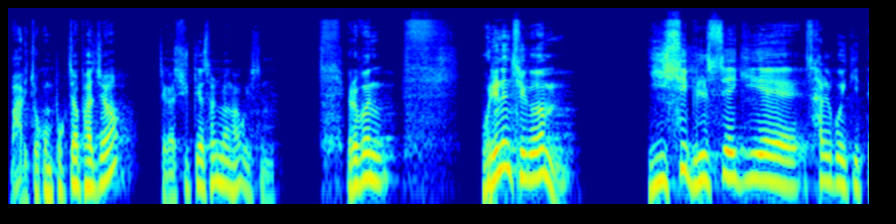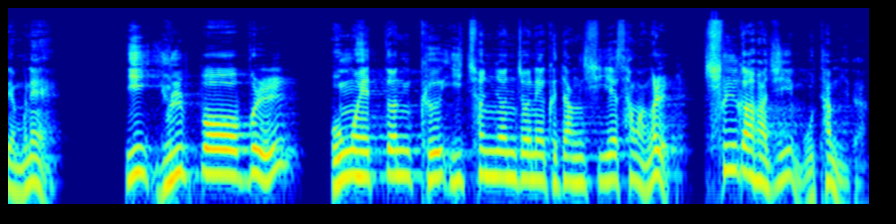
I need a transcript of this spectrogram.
말이 조금 복잡하죠? 제가 쉽게 설명하고 있습니다. 여러분 우리는 지금 21세기에 살고 있기 때문에 이 율법을 옹호했던 그 2000년 전의 그 당시의 상황을 실감하지 못합니다.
